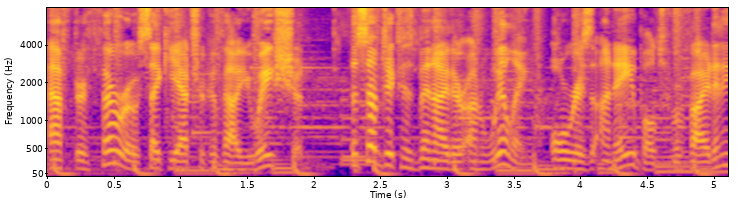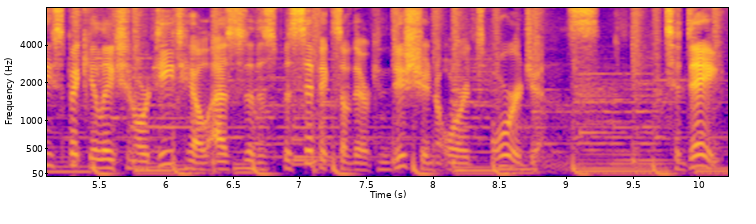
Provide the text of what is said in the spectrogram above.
After thorough psychiatric evaluation, the subject has been either unwilling or is unable to provide any speculation or detail as to the specifics of their condition or its origins. To date,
